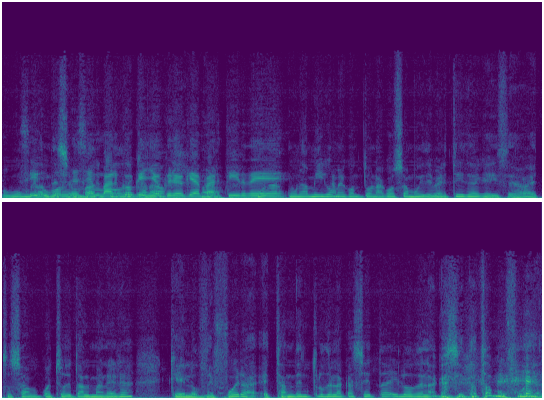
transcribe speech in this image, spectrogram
Hubo un, desembarco, que yo creo que a partir de... un amigo me contó una cosa muy divertida que dice, ah, esto se ha puesto de tal manera que los de fuera están dentro de la caseta y los de la caseta estamos fuera.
